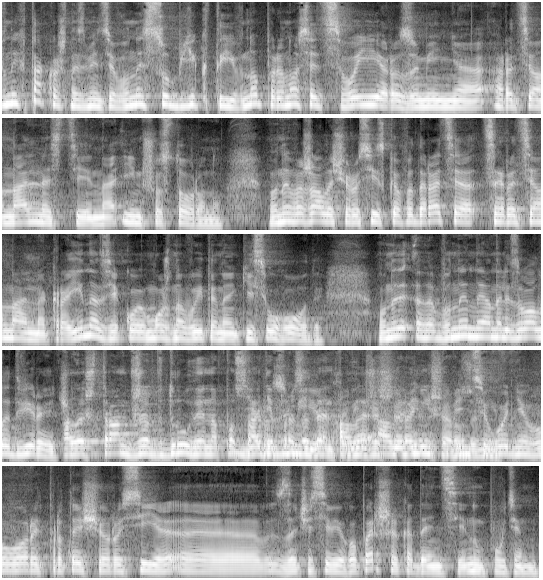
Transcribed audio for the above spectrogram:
в них також не змінюється. Вони суб'єктивно переносять своє розуміння раціональності на іншу сторону. Вони вважали, що Російська Федерація це раціональна країна, з якою можна вийти на якісь угоди. Вони, вони не аналізували дві речі. Але ж Трамп вже вдруге на посаді розумію, президента. але, він же але ще він, раніше він сьогодні говорить про те, що Росія е, за часів його першої каденції, ну Путін,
